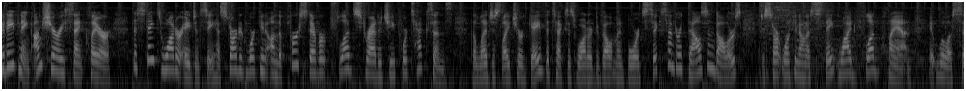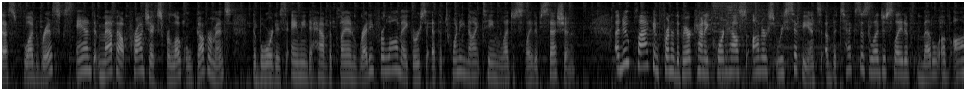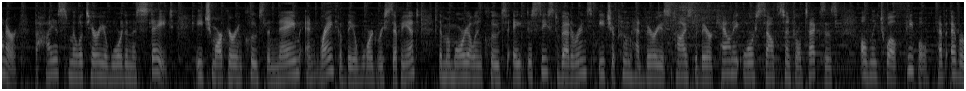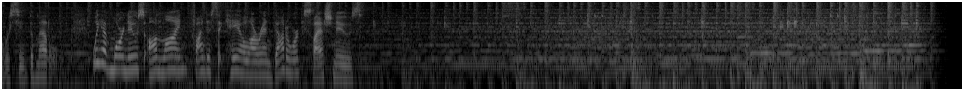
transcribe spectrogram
Good evening. I'm Sherry St. Clair. The state's water agency has started working on the first ever flood strategy for Texans. The legislature gave the Texas Water Development Board $600,000 to start working on a statewide flood plan. It will assess flood risks and map out projects for local governments. The board is aiming to have the plan ready for lawmakers at the 2019 legislative session. A new plaque in front of the Bexar County Courthouse honors recipients of the Texas Legislative Medal of Honor, the highest military award in the state. Each marker includes the name and rank of the award recipient. The memorial includes eight deceased veterans, each of whom had various ties to Bexar County or South Central Texas. Only 12 people have ever received the medal. We have more news online. Find us at klrn.org/news.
